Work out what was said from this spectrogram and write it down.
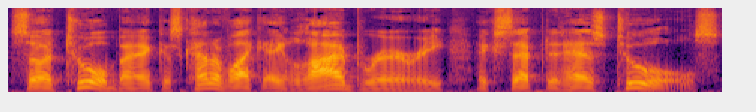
So a tool bank is kind of like a library, except it has tools.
